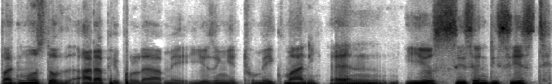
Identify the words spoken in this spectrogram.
But most of the other people that are using it to make money and use cease and desist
